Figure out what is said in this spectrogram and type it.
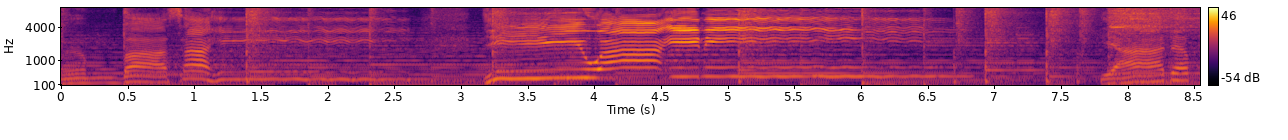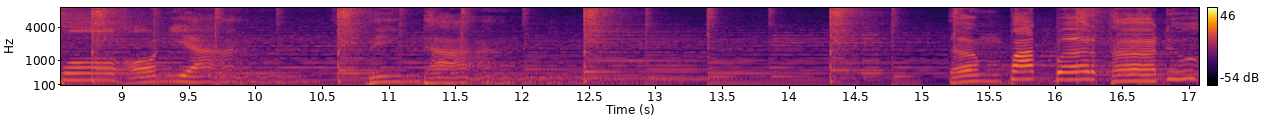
membasahi jiwa ini tiada pohon yang rindang. Tempat berteduh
